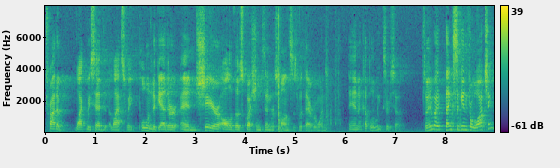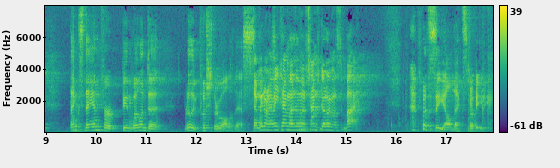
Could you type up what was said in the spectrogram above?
try to, like we said last week, pull them together and share all of those questions and responses with everyone in a couple of weeks or so. So anyway, thanks again for watching. Thanks Dan for being willing to really push through all of this. And we don't have any time left. It's time to go to bye. we'll see y'all next week.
